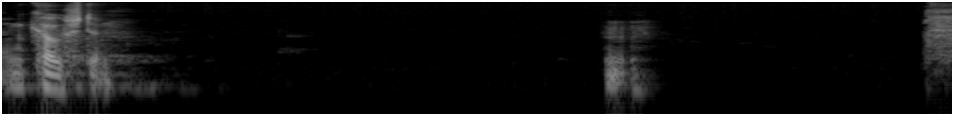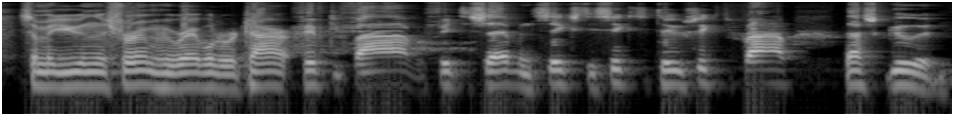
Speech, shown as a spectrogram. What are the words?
and coasting. Some of you in this room who were able to retire at 55 or 57, 60, 62, 65, that's good.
